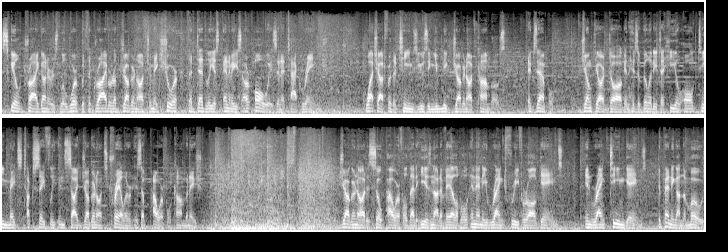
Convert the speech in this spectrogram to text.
Skilled Tri-Gunners will work with the driver of Juggernaut to make sure the deadliest enemies are always in attack range. Watch out for the teams using unique Juggernaut combos. Example, Junkyard Dog and his ability to heal all teammates tucked safely inside Juggernaut's trailer is a powerful combination. Juggernaut is so powerful that he is not available in any ranked free-for-all games. In ranked team games, depending on the mode,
